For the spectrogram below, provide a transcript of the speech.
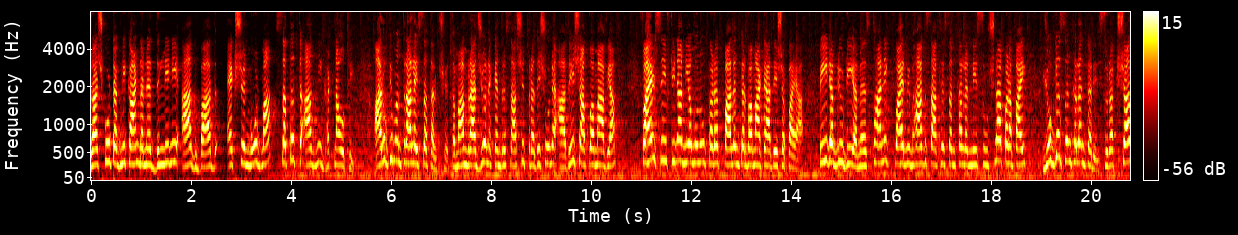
રાજકોટ અગ્નિકાંડ અને દિલ્હીની આગ બાદ એક્શન મોડમાં સતત આગની ઘટનાઓથી આરોગ્ય મંત્રાલય સતર્ક છે. તમામ રાજ્યો અને કેન્દ્ર શાસિત પ્રદેશોને આદેશ આપવામાં આવ્યા. ફાયર સેફટીના નિયમોનું કડક પાલન કરવા માટે આદેશ અપાયા. પીડબ્લ્યુડી અને સ્થાનિક ફાયર વિભાગ સાથે સંકલનની સૂચના પણ અપાઈ. યોગ્ય સંકલન કરી સુરક્ષા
